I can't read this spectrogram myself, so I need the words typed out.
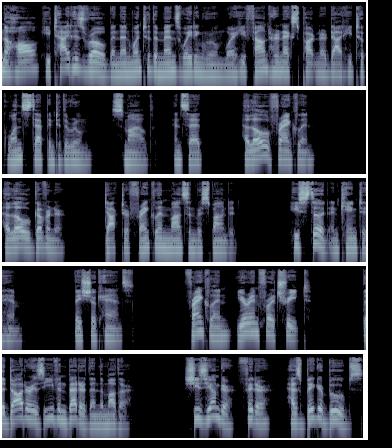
the hall, he tied his robe and then went to the men's waiting room where he found her next partner. He took one step into the room, smiled, and said, Hello, Franklin. Hello, Governor. Dr. Franklin Monson responded. He stood and came to him. They shook hands. Franklin, you're in for a treat. The daughter is even better than the mother. She's younger, fitter, has bigger boobs,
